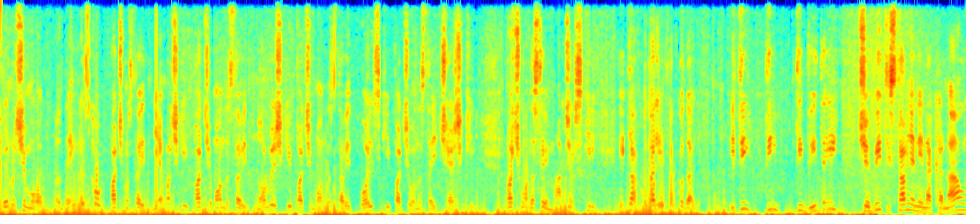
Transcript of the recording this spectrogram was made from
Krenut ćemo od, engleskog, pa ćemo staviti njemački, pa ćemo onda staviti norveški, pa ćemo onda staviti poljski, pa ćemo onda staviti češki, pa ćemo onda staviti mađarski i tako dalje i tako dalje. I ti, ti, ti videi će biti stavljeni na kanal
